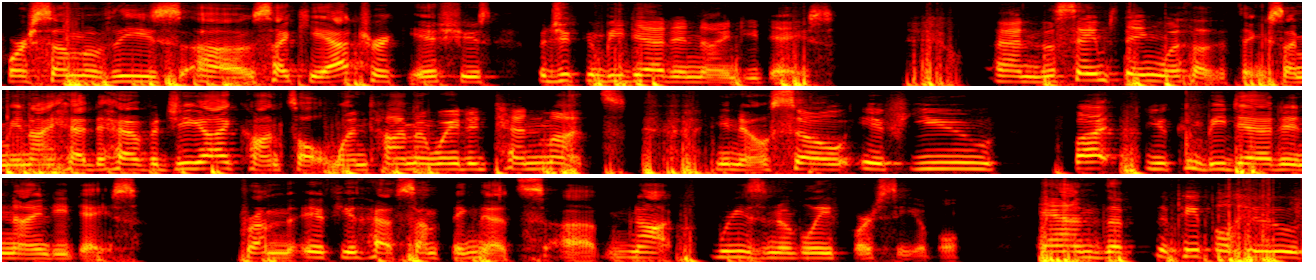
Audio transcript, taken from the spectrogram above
for some of these uh, psychiatric issues, but you can be dead in 90 days. And the same thing with other things. I mean, I had to have a GI consult one time. I waited 10 months. You know, so if you, but you can be dead in 90 days from if you have something that's uh, not reasonably foreseeable. And the, the people who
